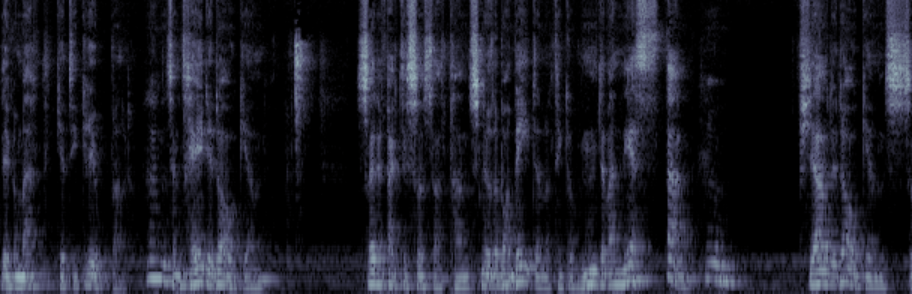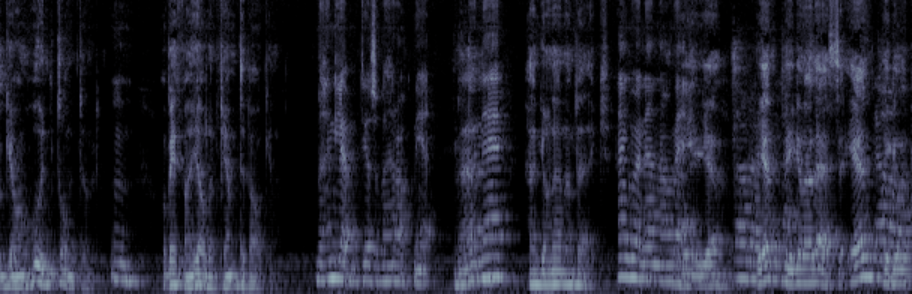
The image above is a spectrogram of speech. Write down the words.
lägger märke till gropen. Mm. Sen tredje dagen så är det faktiskt så att han snurrar bara vid den och tänker mm, det var nästan. Mm. Fjärde dagen så går han runt om den. Mm. Och vet vad han gör den femte dagen? Men han glömde det och så går han rakt ner. Nej. Han går en annan väg. Han går en annan väg. Ja. Ja, Äntligen har jag lärt sig. Äntligen. Ja.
